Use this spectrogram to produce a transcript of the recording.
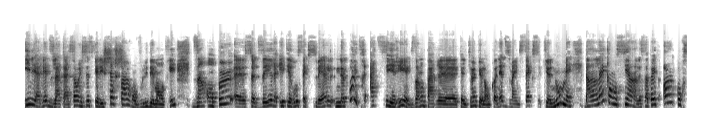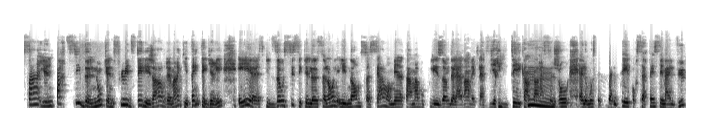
il y avait dilatation. Et c'est ce que les chercheurs ont voulu démontrer, disant, on peut se dire hétérosexuel, ne pas être attiré, exemple, par quelqu'un que l'on connaît du même sexe que nous, mais dans l'inconscient, ça peut être 1 il y a une partie de nous qui a une fluidité des genres vraiment qui est intégrée. Et euh, ce qu'il disait aussi, c'est que selon les normes sociales, on met notamment beaucoup les hommes de l'avant avec la virilité qu'encore à ce hmm. jour, l'homosexualité, pour certains, c'est mal vu.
